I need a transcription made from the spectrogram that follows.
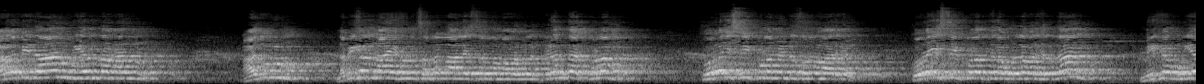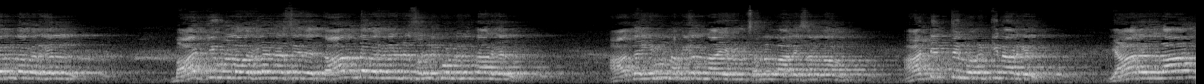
அரபிதான் உயர்ந்தவன். அதுவும் நபிகள் நாயகம் சல்லா அலி வஸல்லம் அவர்கள் பிறந்த குலம் குறைசி குலம் என்று சொல்லுவார்கள். குறைசி குலத்தில் உள்ளவர்கள் தான் மிக உயர்ந்தவர்கள். பாக்கி உள்ளவர்கள் என்ன செய்த தாழ்ந்தவர்கள் என்று சொல்லிக் கொண்டிருந்தார்கள். அதையும் நபிகள் நாயகம் சல்லா அலி வஸல்லம் அடித்து நொறுக்கினார்கள் யாரெல்லாம்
